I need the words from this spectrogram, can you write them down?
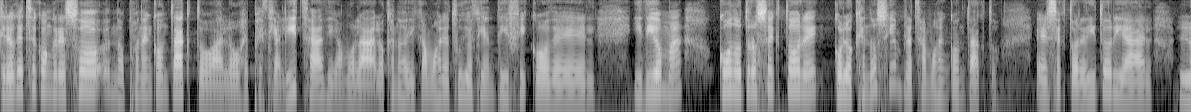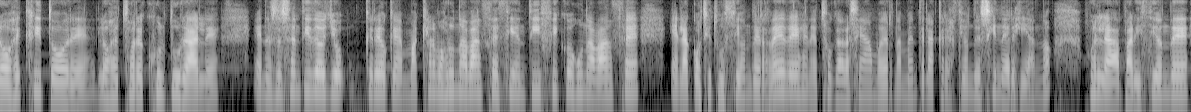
Creo que este congreso nos pone en contacto a los especialistas, digamos, la- los que nos dedicamos al estudio científico del idioma, con otros sectores con los que no siempre estamos en contacto. El sector editorial, los escritores, los gestores culturales. En ese sentido, yo creo que más que a lo mejor un avance científico, es un avance en la constitución de redes, en esto que ahora se llama modernamente la creación de sinergias, ¿no? Pues la aparición de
